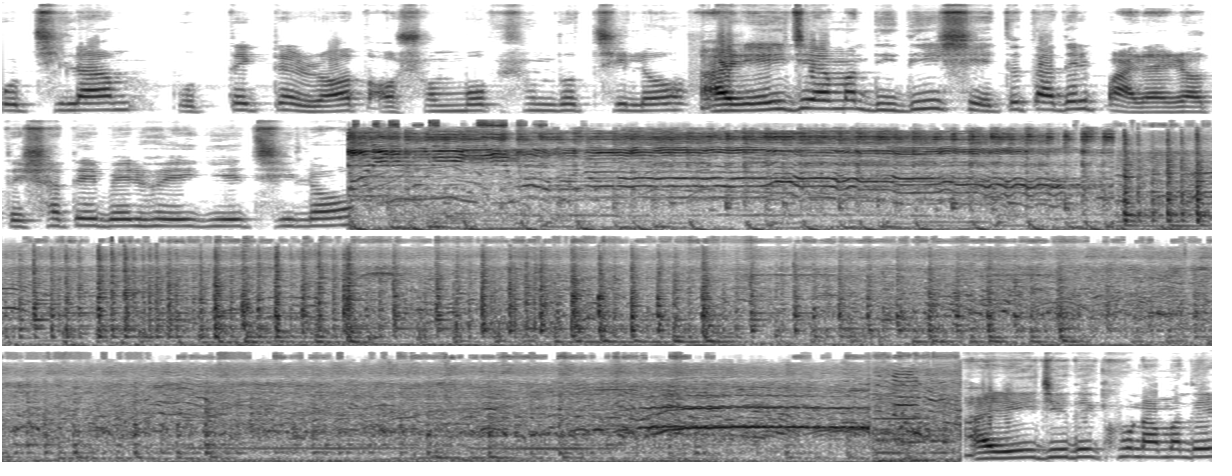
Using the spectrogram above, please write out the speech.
করছিলাম। প্রত্যেকটা রথ অসম্ভব সুন্দর ছিল। আর এই যে আমার দিদি, সে তো তাদের পাড়ার রথের সাথে বের হয়ে গিয়েছিল। আর এই যে দেখুন আমাদের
